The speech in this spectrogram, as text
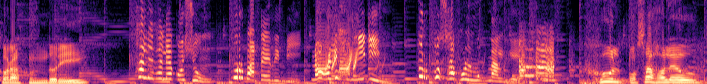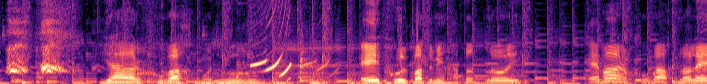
কৰা সুন্দৰী। কৈছো মোৰ বাটেৰে দি নহ'লে সানি দিম তোৰ পচা ফুল মোক নালগে। ফুল পচা হ'লেও ইয়াৰ সুবাস মধুৰ। এই ফুলপাহ তুমি হাতত লৈ এবাৰ সুবাস ল'লে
